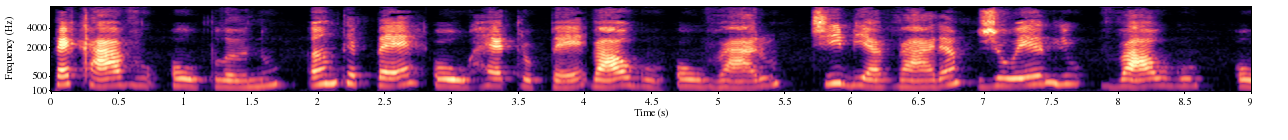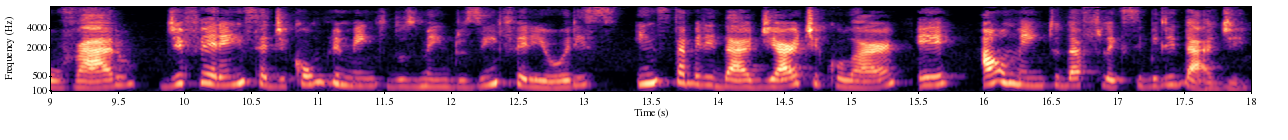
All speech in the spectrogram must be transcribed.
pé cavo ou plano, antepé ou retropé, valgo ou varo, tíbia vara, joelho valgo ou varo, diferença de comprimento dos membros inferiores, instabilidade articular e aumento da flexibilidade.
